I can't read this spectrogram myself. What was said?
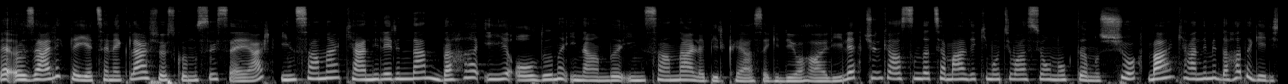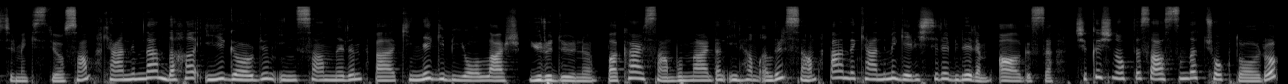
ve özellikle yetenekler söz konusuysa eğer insanlar kendilerinden daha iyi olduğuna inandığı insanlarla bir kıyasa gidiyor haliyle. Çünkü aslında temeldeki motivasyon noktamız şu. Ben kendimi daha da geliştirmek istiyorsam kendimden daha iyi gördüğüm insanların belki ne gibi yollar yürüdüğünü bakarsam bunlardan ilham alırsam ben de kendimi geliştirebilirim algısı. Çıkış noktası aslında çok doğru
